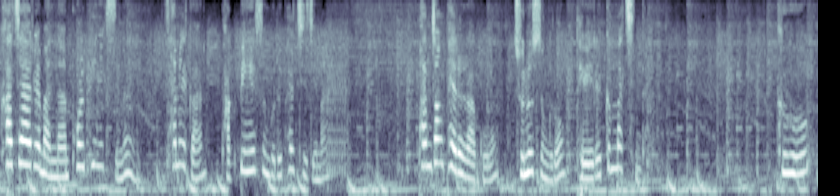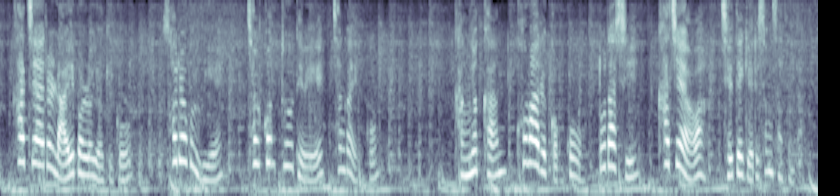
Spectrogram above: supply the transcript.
카지아를 만난 폴 피닉스는 3일간 박빙의 승부를 펼치지만 판정패를 하고 준우승으로 대회를 끝마친다. 그 후 카지아를 라이벌로 여기고 서력을 위해 철권2 대회에 참가했고 강력한 쿠마를 꺾고 또다시 카지아와 재대결이 성사된다.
